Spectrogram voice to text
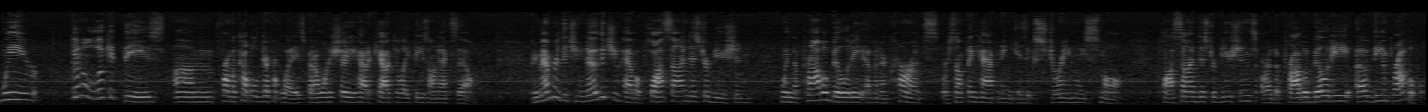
we're going to look at these um, from a couple of different ways, but I want to show you how to calculate these on Excel. Remember that you know that you have a Poisson distribution when the probability of an occurrence or something happening is extremely small. Poisson distributions are the probability of the improbable.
